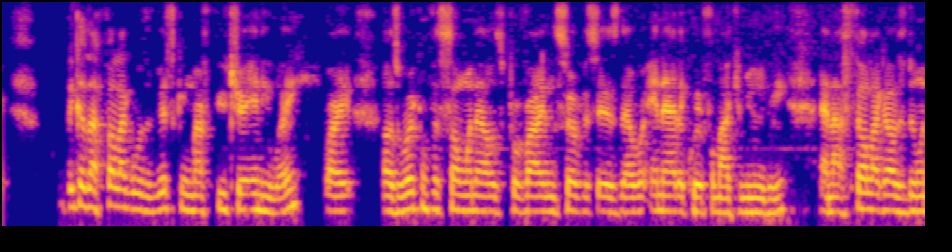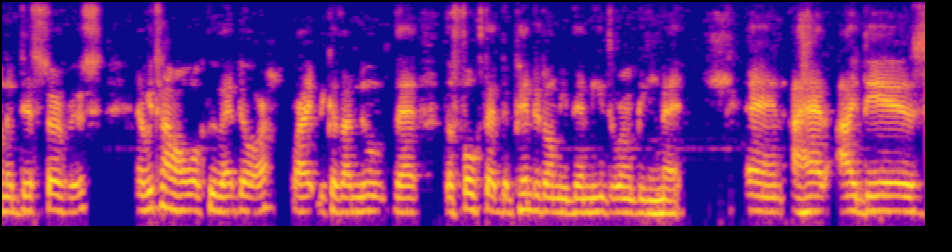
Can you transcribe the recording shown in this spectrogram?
because I felt like I was risking my future anyway right? I was working for someone else providing services that were inadequate for my community. And I felt like I was doing a disservice every time I walked through that door, right? Because I knew that the folks that depended on me, their needs weren't being met. And I had ideas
